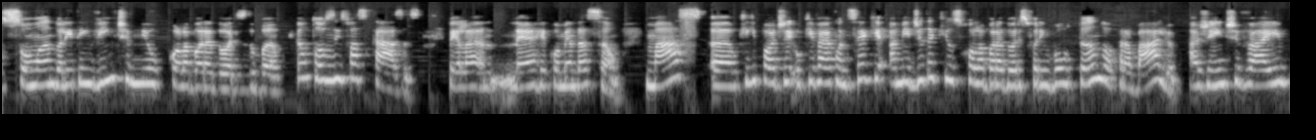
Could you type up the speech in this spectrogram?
somando ali tem 20 mil colaboradores do banco, então todos em suas casas pela né, recomendação. Mas uh, o que, que, pode, o que vai acontecer é que à medida que os colaboradores forem voltando ao trabalho, a gente vai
